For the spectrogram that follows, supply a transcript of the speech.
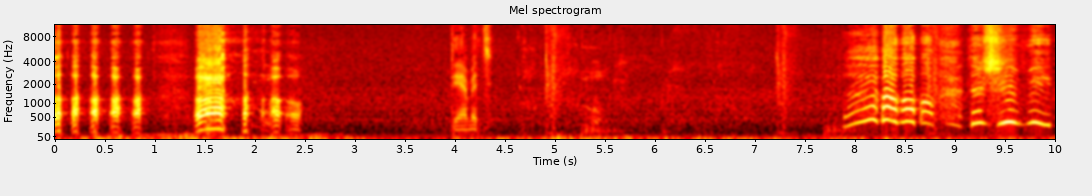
Uh-oh. Damn it. Oh, they shoot me.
